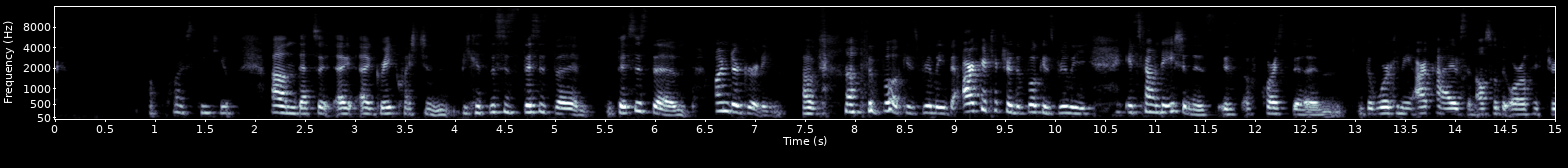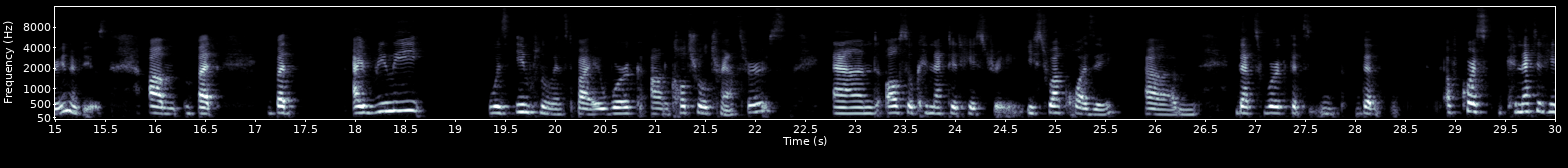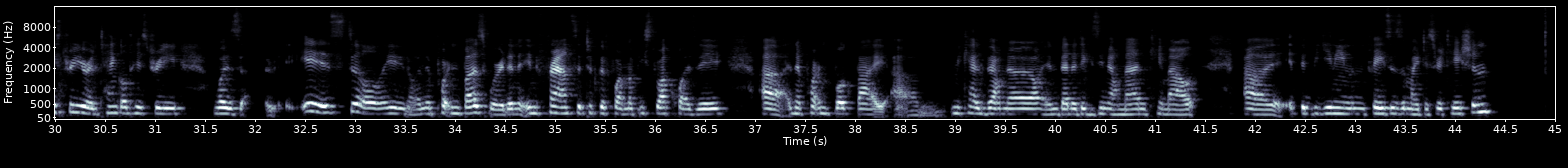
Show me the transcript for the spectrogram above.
Of course, thank you. Um, that's a, a, a, great question because this is this is the this is the undergirding of, of the book is really the architecture of the book is really its foundation is is of course the the work in the archives and also the oral history interviews, um, but but I really was influenced by work on cultural transfers and also connected history, histoire croisée. Um, that's work that's that of course connected history or entangled history was is still you know an important buzzword and in france it took the form of histoire croisée uh, an important book by um, michael Werner and Bénédicte zimmermann came out uh, at the beginning phases of my dissertation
